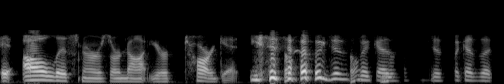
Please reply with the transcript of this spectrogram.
it, all listeners are not your target. You know, just Oh, because just because the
